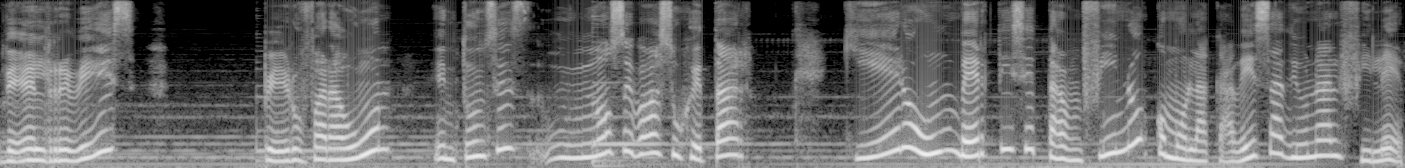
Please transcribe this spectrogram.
¿Del revés? Pero faraón, entonces no se va a sujetar. Quiero un vértice tan fino como la cabeza de un alfiler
